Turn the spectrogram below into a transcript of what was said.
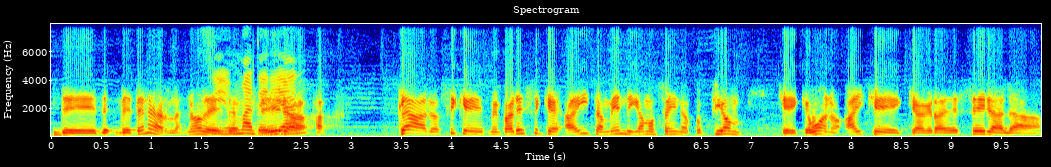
de, tenerlas, ¿no? De, sí, un material. claro, sí que me parece que ahí también, digamos, hay una cuestión que, que bueno, hay que, que agradecer a la,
